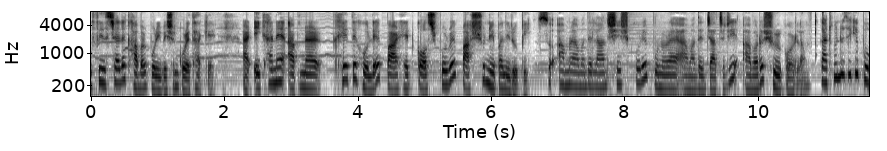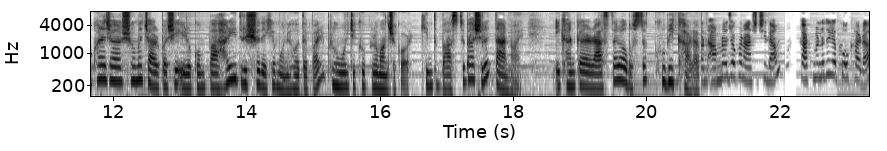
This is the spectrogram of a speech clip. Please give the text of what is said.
বুফে স্টাইলে খাবার পরিবেশন করে থাকে। আর এখানে আপনার খেতে হলে পার হেড কস্ট পড়বে পাঁচশো নেপালি রুপি। সো আমরা আমাদের লাঞ্চ শেষ করে পুনরায় আমাদের যাত্রাটি আবারও শুরু করলাম। কাঠমান্ডু থেকে পোখারা যাওয়ার সময় চারপাশে এরকম পাহাড়ি দৃশ্য দেখে মনে হতে পারে ভ্রমণটি খুব রোমাঞ্চকর। কিন্তু বাস্তবে আসলে তা নয়। এখানকার রাস্তার অবস্থা খুবই খারাপ। আমরা যখন আসছিলাম, কাঠমান্ডু থেকে পোখারা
